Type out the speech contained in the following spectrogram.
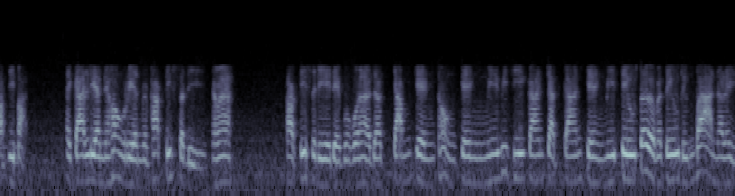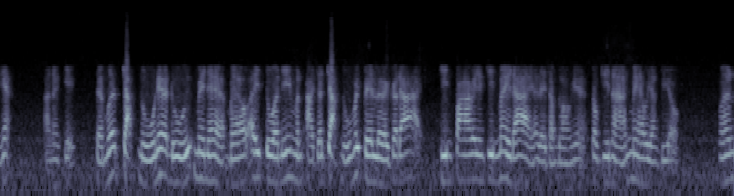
ปฏิบัติไอการเรียนในห้องเรียนเป็นภาคทฤษฎีใช่ไหมภาคทฤษฎีเด็กบางคนอาจจะจำเก่งท่องเก่ง มีวิธีการจัดการเก่ง มีติวเตอร์มาติวถึงบ้านอะไรอย่างเงี้ยอันนั้นเก่งแต่เมื่อจับหนูเนี่ยดูไม่แน่ แมวไอ้ตัวนี้มันอาจจะจับหนูไม่เป็นเลยก็ได้ กินปลาก็ยังกินไม่ได้อะไรทำนองเนี้ยต้องกินอาหารแมวอย่างเดียว เพราะฉะนั้น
